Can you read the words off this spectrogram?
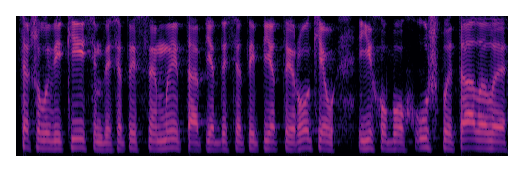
Це чоловіки 77 та 55 років. Їх обох ушпиталили.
